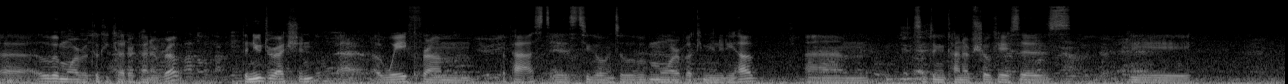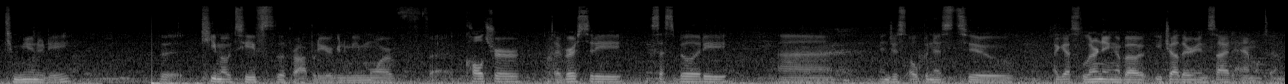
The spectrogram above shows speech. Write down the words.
uh, a little bit more of a cookie cutter kind of route. The new direction, uh, away from the past, is to go into a little bit more of a community hub, um, something that kind of showcases the community. The key motifs of the property are going to be more of uh, culture, diversity, accessibility, and just openness to, I guess, learning about each other inside Hamilton.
